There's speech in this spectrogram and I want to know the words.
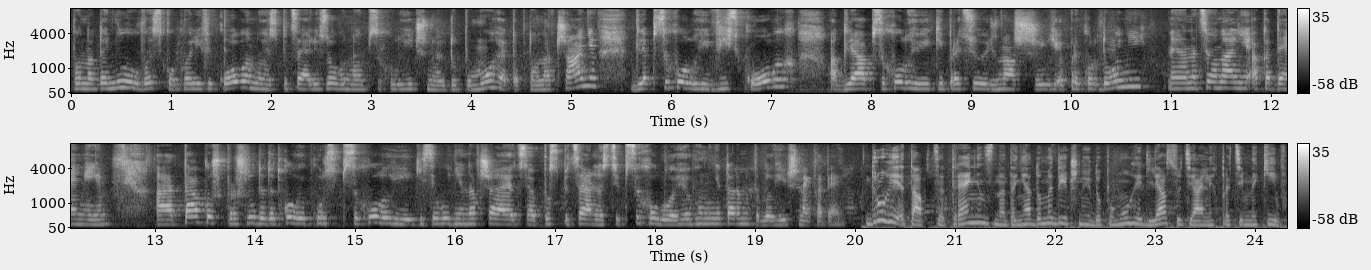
по наданню висококваліфікованої спеціалізованої психологічної допомоги, тобто навчання для психологів військових, а для психологів, які працюють в нашій прикордонній е, національній академії. Також пройшли додатковий курс психологів, які сьогодні навчаються по спеціальності психології в гуманітарно-педагогічній академії. Другий етап це тренінг з надання домедичної допомоги для соціальних працівників.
